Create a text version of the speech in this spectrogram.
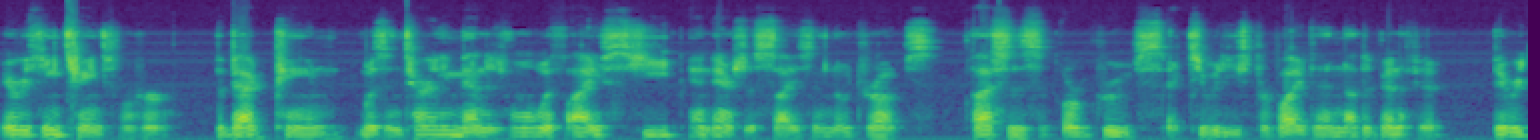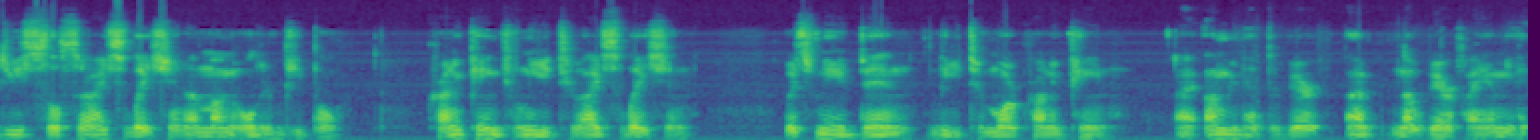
everything changed for her. The back pain was entirely manageable with ice, heat, and exercise, and no drugs. Classes or groups activities provided another benefit. They reduce social isolation among older people. Chronic pain can lead to isolation, which may then lead to more chronic pain. I, am going to have to verify, no verify, I mean,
